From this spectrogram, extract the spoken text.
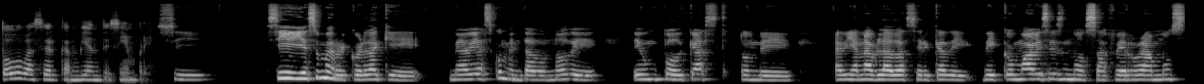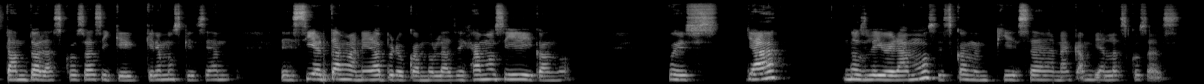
todo va a ser cambiante siempre. Sí, sí, y eso me recuerda que me habías comentado, ¿no? De, de un podcast donde habían hablado acerca de, de, cómo a veces nos aferramos tanto a las cosas y que queremos que sean de cierta manera, pero cuando las dejamos ir y cuando pues ya nos liberamos es cuando empiezan a cambiar las cosas.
